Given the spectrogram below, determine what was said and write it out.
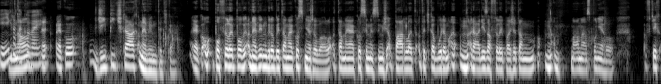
Je někdo no, takový? Jako v GPčkách nevím teďka. Jako po Filipovi a nevím, kdo by tam jako směřoval. A tam je jako si myslím, že pár let a teďka budeme rádi za Filipa, že tam máme aspoň jeho v těch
